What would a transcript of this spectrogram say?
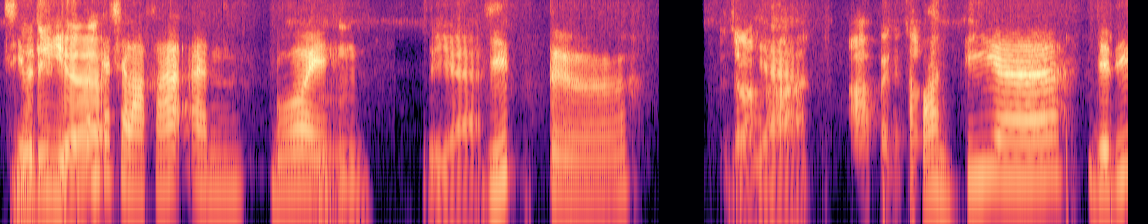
si Jadi ya- kan kecelakaan, boy. Mm-mm. Iya. Gitu. kecelakaan Iya. apa yang kecelakaan Apaan? Iya, jadi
